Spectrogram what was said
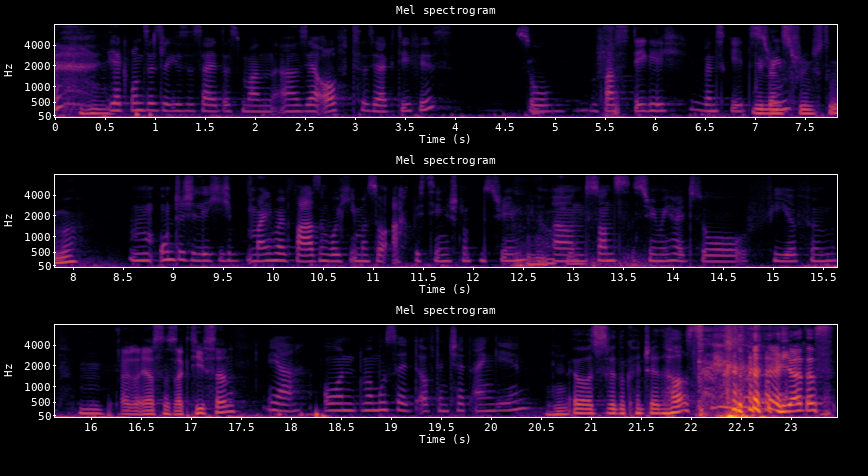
Mhm. Ja, grundsätzlich ist es halt, dass man äh, sehr oft sehr aktiv ist. So fast täglich, wenn es geht. Wie lange streamst du immer? Unterschiedlich. Ich habe manchmal Phasen, wo ich immer so acht bis zehn Stunden streame. Mhm. Okay. Und sonst streame ich halt so vier, fünf. Mhm. Also erstens aktiv sein. Ja, und man muss halt auf den Chat eingehen. Mhm. Aber was ist, wenn du keinen Chat hast? ja, das,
